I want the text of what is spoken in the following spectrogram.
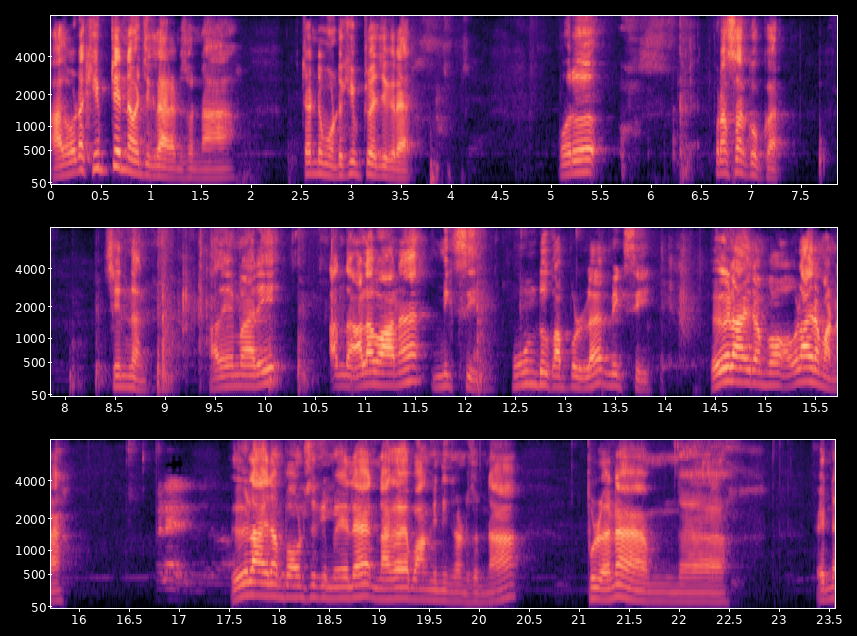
அதோட கிஃப்ட் என்ன வச்சுக்கிறாருன்னு சொன்னால் ரெண்டு மூணு கிஃப்ட் வச்சுக்கிறார். ஒரு ப்ரெஷர் குக்கர் சின்னன். அதே மாதிரி அந்த அளவான மிக்ஸி மூன்று கப்புள்ள மிக்சி ஏழாயிரம் பவு ஏழாயிரம் அண்ணா? ஏழாயிரம் பவுன்ஸுக்கு மேலே நகை வாங்கினீங்கன்னு சொன்னால் என்ன என்ன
